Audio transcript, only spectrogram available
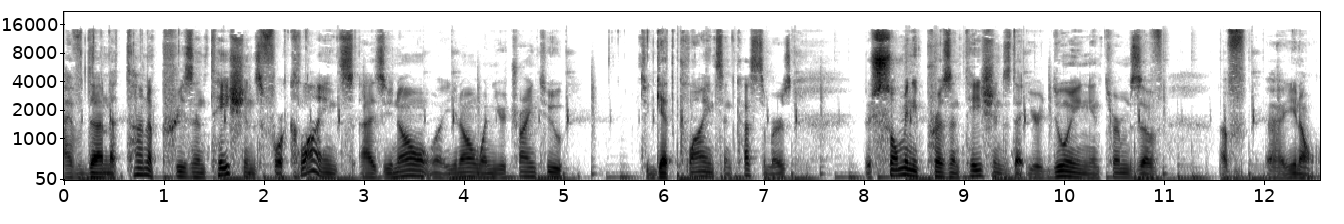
I've done a ton of presentations for clients. As you know, you know when you're trying to to get clients and customers, there's so many presentations that you're doing in terms of of uh, you know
